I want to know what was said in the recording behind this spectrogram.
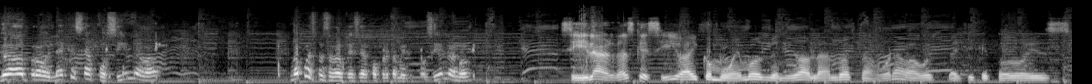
grado de probabilidad que sea posible, ¿va? No puedes pensar que sea completamente imposible, ¿no? Sí, la verdad es que sí, y como hemos venido hablando hasta ahora, vamos, decir que todo es,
